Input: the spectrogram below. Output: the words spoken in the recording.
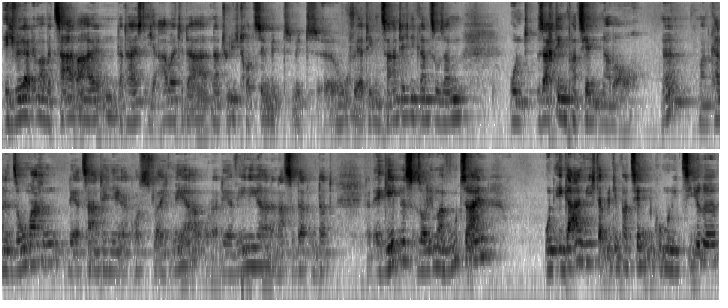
ich will das immer bezahlbar halten. Das heißt, ich arbeite da natürlich trotzdem mit, mit äh, hochwertigen Zahntechnikern zusammen und sage den Patienten aber auch, Ne? Man kann es so machen, der Zahntechniker kostet vielleicht mehr oder der weniger, dann hast du das und das. Das Ergebnis soll immer gut sein und egal wie ich das mit dem Patienten kommuniziere,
